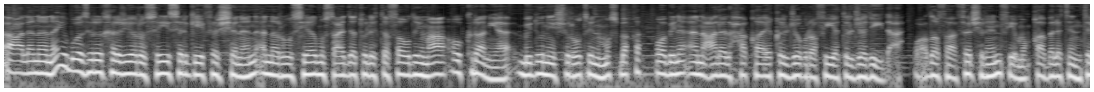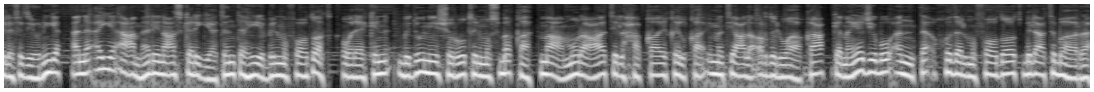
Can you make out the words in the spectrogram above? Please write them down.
أعلن نائب وزير الخارجية الروسي سيرجي فيرشينين أن روسيا مستعدة للتفاوض مع أوكرانيا بدون شروط مسبقة وبناء على الحقائق الجغرافية الجديدة. وأضاف فيرشينين في مقابلة تلفزيونية أن أي أعمال عسكرية تنتهي بالمفاوضات ولكن بدون شروط مسبقة مع مراعاة الحقائق القائمة على أرض الواقع كما يجب أن تأخذ المفاوضات بالاعتبار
